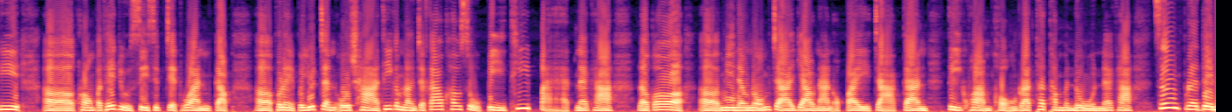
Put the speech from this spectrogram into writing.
ที่ครองประเทศอยู่ 47 วันกับพลเอกประยุทธ์จันโอชาที่กำลังจะก้าวเข้าสู่ปีที่ 8 นะคะ แล้วก็มีแนวโน้มจะยาวนานออกไปจากการตีความของรัฐธรรมนูญนะคะ ซึ่งประเด็น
